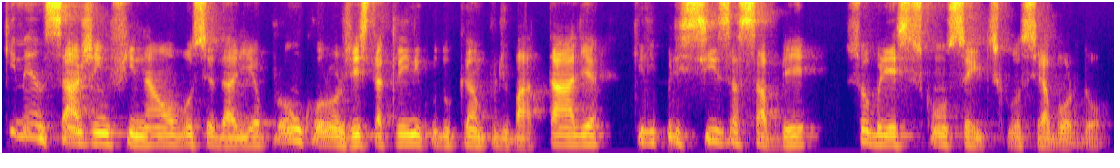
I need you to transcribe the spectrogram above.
que mensagem final você daria para o oncologista clínico do campo de batalha que ele precisa saber sobre esses conceitos que você abordou?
